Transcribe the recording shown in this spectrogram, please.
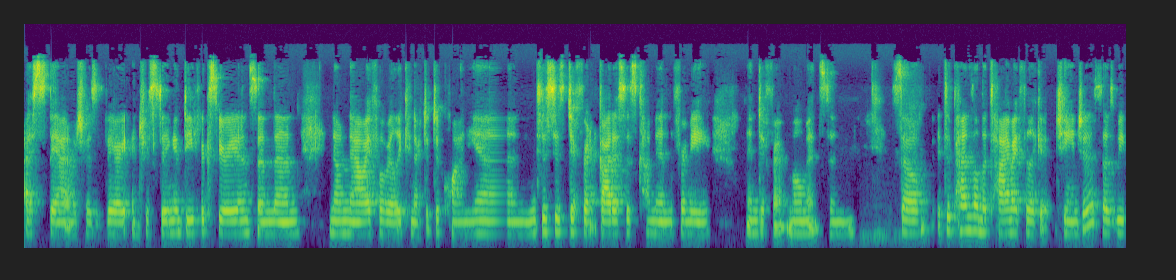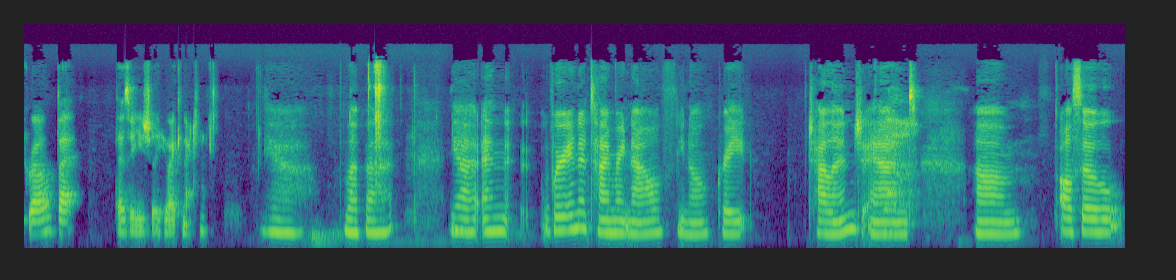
a span, which was very interesting and deep experience. And then, you know, now I feel really connected to Kuan Yin. And just as different goddesses come in for me in different moments. And so it depends on the time. I feel like it changes as we grow, but those are usually who I connect with. Yeah, love that. Yeah, and we're in a time right now, you know, great challenge. And um, also,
